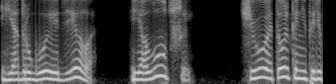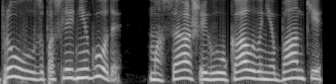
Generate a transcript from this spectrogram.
Я другое дело. Я лучший. Чего я только не перепробовал за последние годы. Массаж, иглоукалывание, банки.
